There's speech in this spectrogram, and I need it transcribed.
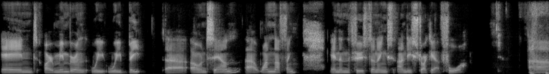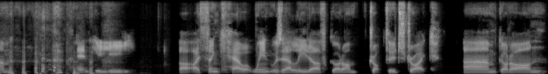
And I remember we we beat uh, Owen Sound uh, one nothing, and in the first innings, Andy struck out four. Um, and he, uh, I think how it went was our lead off got on drop third strike, um, got on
